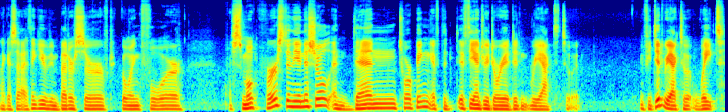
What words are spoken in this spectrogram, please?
like I said, I think you've been better served going for smoke first in the initial and then torping if the if the Andrea Doria didn't react to it. If he did react to it, wait.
